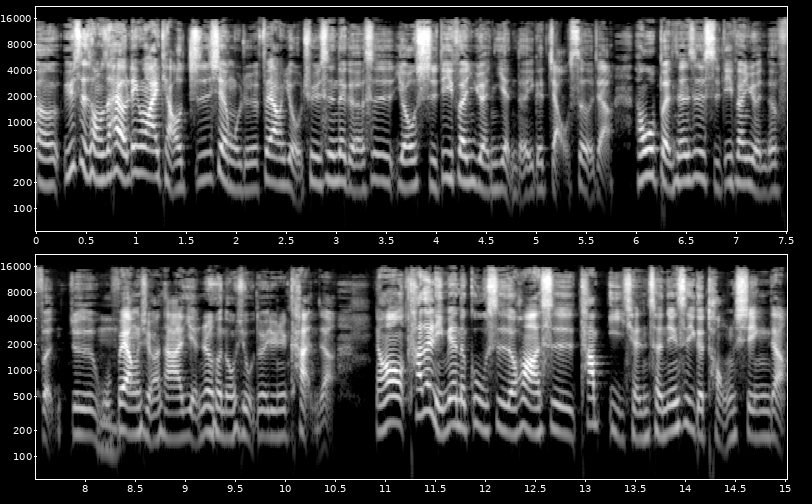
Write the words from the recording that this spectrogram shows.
呃，与此同时还有另外一条支线，我觉得非常有趣，是那个是由史蒂芬元演的一个角色，这样。然后我本身是史蒂芬元的粉，就是我非常喜欢他演任何东西，我都会进去看这样。然后他在里面的故事的话，是他以前曾经是一个童星这样。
